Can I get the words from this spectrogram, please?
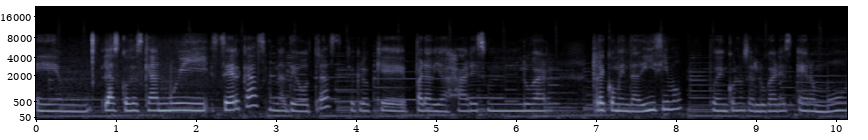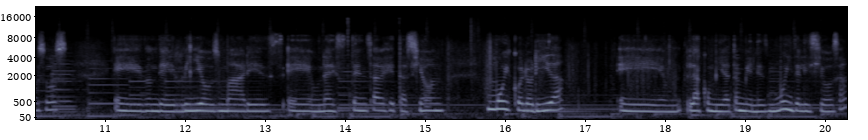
Em, las cosas quedan muy cercas unas de otras. Yo creo que para viajar es un lugar recomendadísimo. Pueden conocer lugares hermosos eh, donde hay ríos, mares, eh, una extensa vegetación muy colorida. Em, la comida también es muy deliciosa.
